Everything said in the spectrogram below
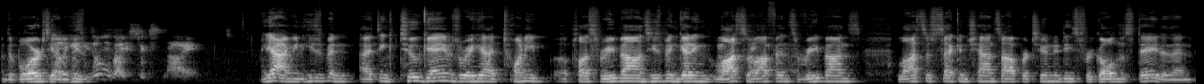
the boards. Yeah, I mean, he's, he's only like six nine. Yeah, I mean, he's been, I think, two games where he had 20 plus rebounds. He's been getting lots of offensive rebounds, lots of second chance opportunities for Golden State. And then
